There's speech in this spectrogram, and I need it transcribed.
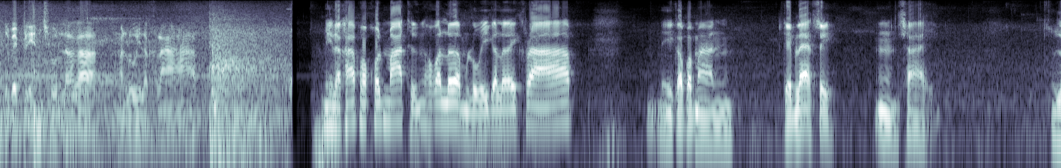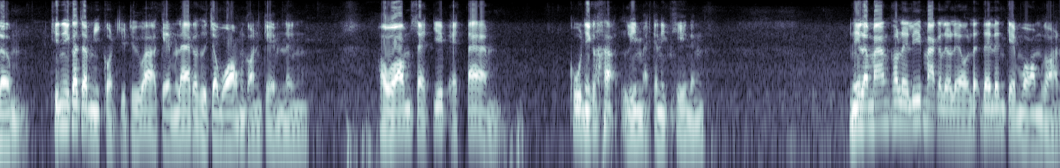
เดี๋ยวไปเปลี่ยนชุดแล้วก็ มาลุยแล้วครับ นี่แหละครับ พอคนมาถึงเขาก็เริ่มลุยกันเลยครับ นี่ก็ประมาณเกมแรกสิ อืมใช่ เริ่ม ที่นี่ก็จะมีกฎอยู่ที่ว่าเกมแรกก็คือจะวอร์มก่อนเกมหนึ่งพอวอร์มเสร็จยี่สิบเอ็ดแต้ม คู่นี้ก็รีแมตช์กันอีกทีหนึ่งนี่ละมั้งเขาเลยรีบมากันเร็วๆ ได้เล่นเกมวอร์มก่อน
